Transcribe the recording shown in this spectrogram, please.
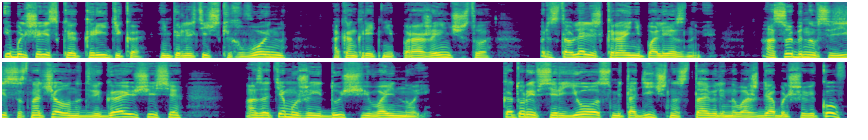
и большевистская критика империалистических войн, а конкретнее пораженчества, представлялись крайне полезными – особенно в связи со сначала надвигающейся, а затем уже идущей войной, которые всерьез методично ставили на вождя большевиков,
